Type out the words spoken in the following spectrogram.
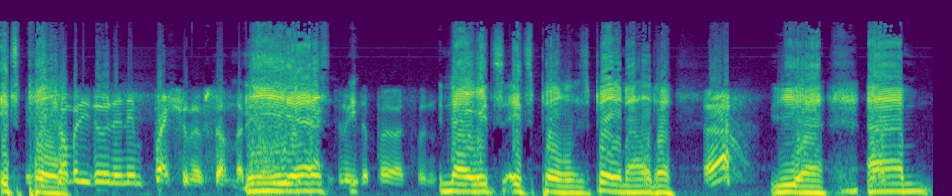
it's is Paul. somebody doing an impression of somebody? Yes. Actually, the person. No, it's it's Paul. It's Paul. Ah, Yeah. Um,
